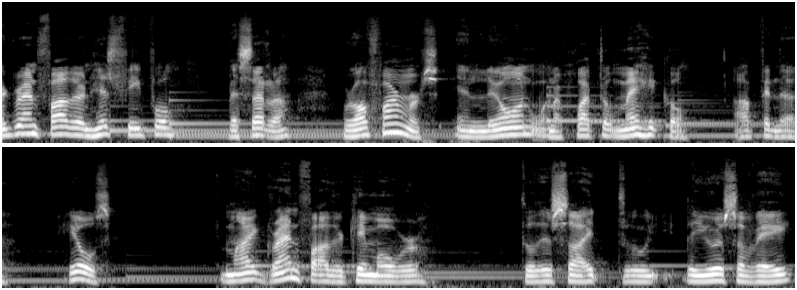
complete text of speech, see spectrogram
My grandfather and his people, Becerra, were all farmers in Leon, Guanajuato, Mexico, up in the hills. My grandfather came over to this site, to the US of A,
